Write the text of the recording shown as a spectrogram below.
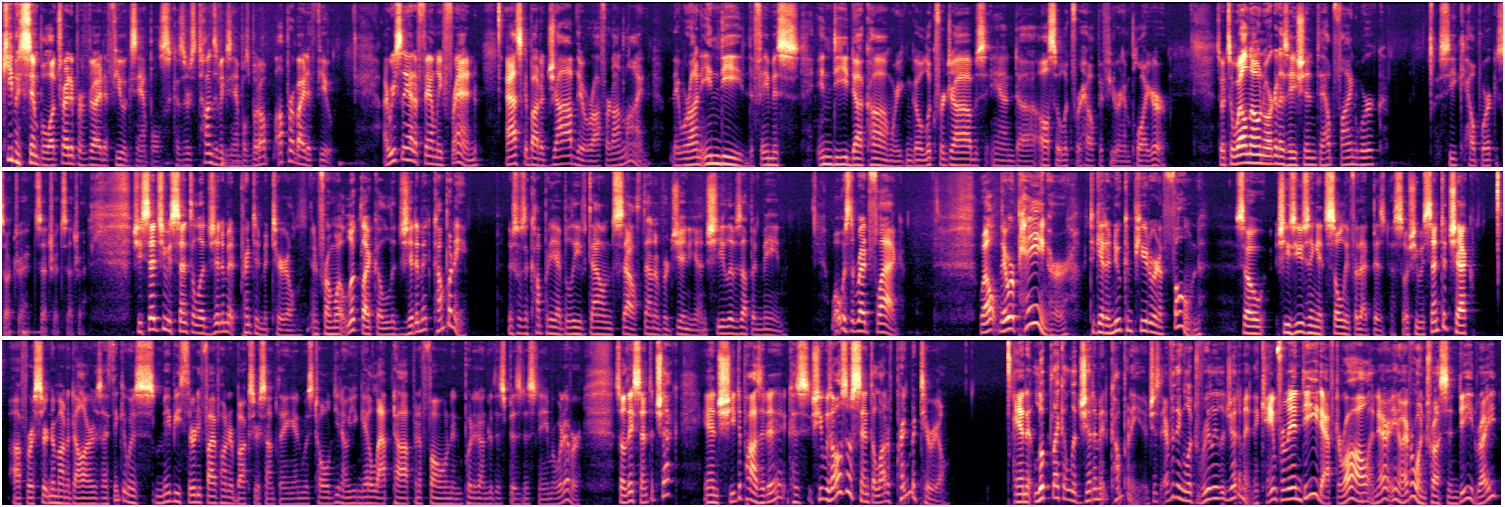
keep it simple i'll try to provide a few examples because there's tons of examples but I'll, I'll provide a few i recently had a family friend ask about a job they were offered online they were on Indeed, the famous Indeed.com, where you can go look for jobs and uh, also look for help if you're an employer. So it's a well-known organization to help find work, seek help work, etc., etc., etc. She said she was sent a legitimate printed material and from what looked like a legitimate company. This was a company, I believe, down south, down in Virginia, and she lives up in Maine. What was the red flag? Well, they were paying her to get a new computer and a phone. So she's using it solely for that business. So she was sent a check uh, for a certain amount of dollars. I think it was maybe 3,500 bucks or something, and was told, you know, you can get a laptop and a phone and put it under this business name or whatever. So they sent a check, and she deposited it because she was also sent a lot of print material. And it looked like a legitimate company. It just everything looked really legitimate. And it came from Indeed, after all, and you know everyone trusts Indeed, right?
